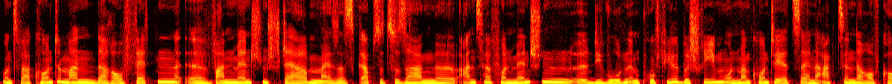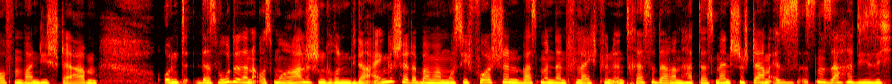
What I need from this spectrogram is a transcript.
Und zwar konnte man darauf wetten, äh, wann Menschen sterben. Also es gab sozusagen eine Anzahl von Menschen, äh, die wurden im Profil beschrieben und man konnte jetzt seine Aktien darauf kaufen, wann die sterben. Und das wurde dann aus moralischen Gründen wieder eingestellt, aber man muss sich vorstellen, was man dann vielleicht für ein Interesse daran hat, dass Menschen sterben. Also es ist eine Sache, die sich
